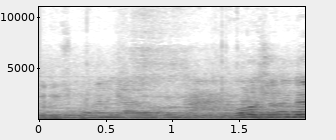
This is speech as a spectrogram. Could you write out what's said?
करो इसको बोलो शनिदेव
